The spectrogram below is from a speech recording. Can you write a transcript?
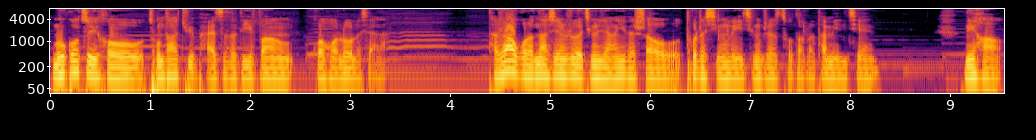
目光最后从他举牌子的地方缓缓落了下来。他绕过了那些热情洋溢的手，拖着行李径直走到了他面前。“你好，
